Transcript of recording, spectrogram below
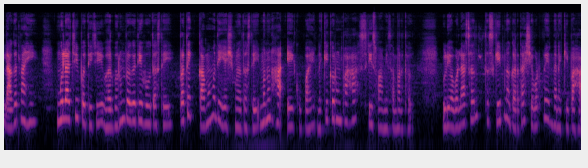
लागत नाही. मुलाची पतीची भरभरून प्रगती होत असते. प्रत्येक कामामध्ये यश मिळत असते. म्हणून हा एक उपाय नक्की करून पहा. श्री स्वामी समर्थ. व्हिडिओ आवडला असेल तर स्किप न करता शेवटपर्यंत नक्की पहा.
